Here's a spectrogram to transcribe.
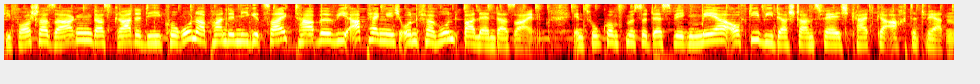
Die Forscher sagen, dass gerade die Corona-Pandemie gezeigt habe, wie abhängig und verwundbar Länder seien. In Zukunft müsse deswegen mehr auf die Widerstandsfähigkeit geachtet werden.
